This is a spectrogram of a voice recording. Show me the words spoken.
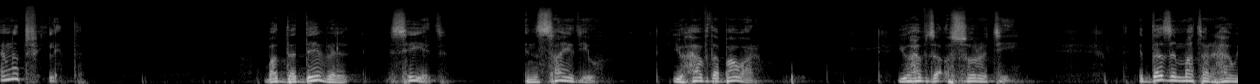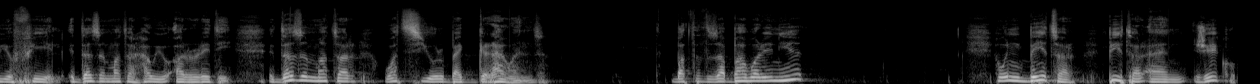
I'm not feel it. But the devil see it inside you. You have the power. You have the authority. It doesn't matter how you feel. It doesn't matter how you are ready. It doesn't matter what's your background. But there's a power in you. When Peter, Peter and Jacob,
